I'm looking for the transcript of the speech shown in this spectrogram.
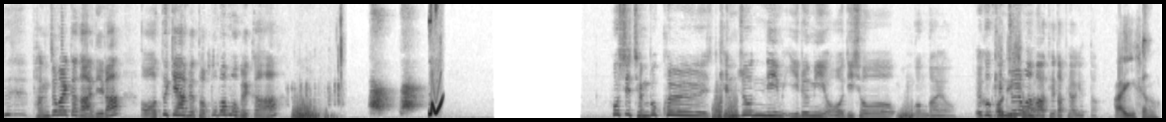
방종할까가 아니라 어, 떻게 하면 더 뽑아 먹을까? 혹시 젠보콜 겐조님 이름이 어디서 온 건가요? 이거 겐조 어디셔? 영화가 대답해야겠다 아이셔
